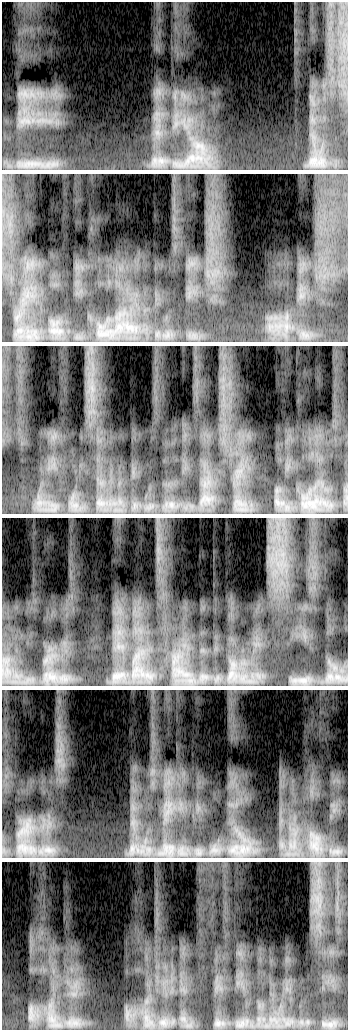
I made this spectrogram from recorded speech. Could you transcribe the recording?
the that the um, there was a strain of E. coli. I think it was H uh, H. 2047 I think was the exact strain of E. coli that was found in these burgers that by the time that the government seized those burgers that was making people ill and unhealthy, hundred, hundred and fifty of them they were able to seize.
